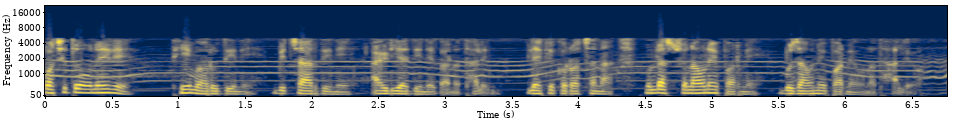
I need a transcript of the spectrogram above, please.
पछि त उनीले थिमहरू दिने विचार दिने आइडिया दिने गर्न थालिन्। लेखेको रचना उनलाई सुनाउनै पर्ने बुझाउनै पर्ने हुन थाल्यो।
